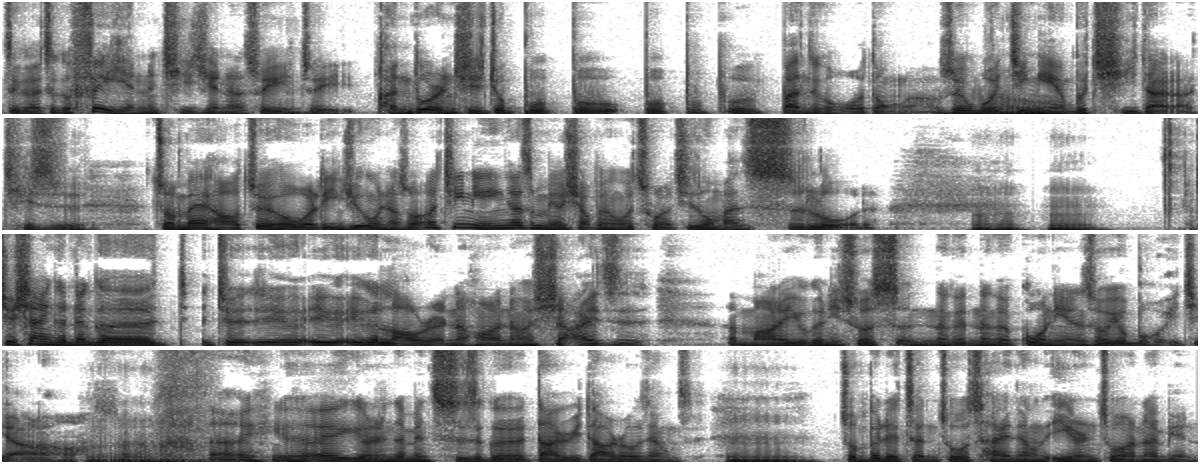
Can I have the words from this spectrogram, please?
这个这个肺炎的期间呢，所以所以很多人其实就不不不不不办这个活动了。所以我今年也不期待了。其实准备好，最后我邻居跟我讲说啊，今年应该是没有小朋友会出来。其实我蛮失落的。嗯嗯。就像一个那个，就一个一个一个老人的话，然后小孩子，妈的又跟你说是那个那个过年的时候又不回家了哈，呃，哎，有人在那边吃这个大鱼大肉这样子，嗯，准备了整桌菜这样子，一人坐在那边，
